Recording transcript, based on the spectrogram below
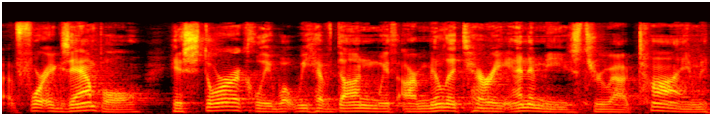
Uh, for example, historically, what we have done with our military enemies throughout time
